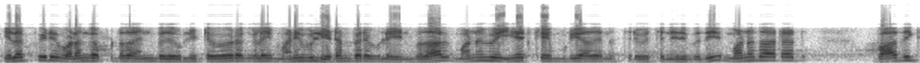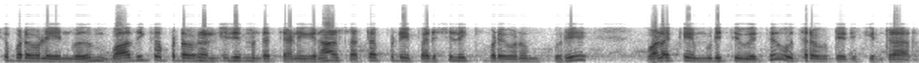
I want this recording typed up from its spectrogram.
இழப்பீடு வழங்கப்பட்டதா என்பது உள்ளிட்ட விவரங்களை மனுவில் இடம்பெறவில்லை என்பதால் மனுவை ஏற்க முடியாது என தெரிவித்த நீதிபதி மனுதாரர் பாதிக்கப்படவில்லை என்பதும் பாதிக்கப்பட்டவர்கள் நீதிமன்றத்தை அணுகினால் சட்டப்படி பரிசீலிக்கப்படுவதும் கூறி வழக்கை முடித்து வைத்து உத்தரவிட்டிருக்கின்றார்.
